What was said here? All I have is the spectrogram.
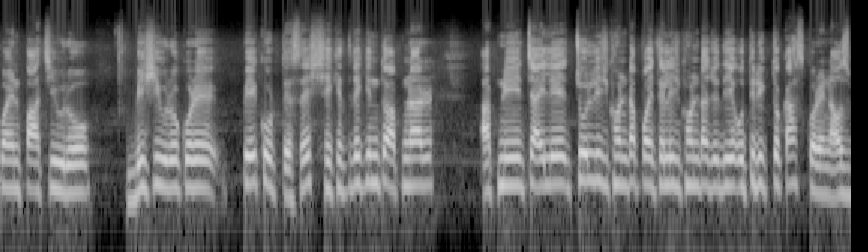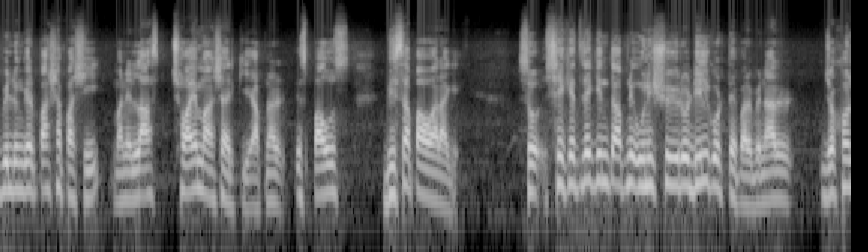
পয়েন্ট পাঁচ ইউরো বিশ ইউরো করে পে করতেছে, সেক্ষেত্রে কিন্তু আপনার, আপনি চাইলে চল্লিশ ঘণ্টা, পঁয়তাল্লিশ ঘণ্টা যদি অতিরিক্ত কাজ করেন হাউস বিল্ডিংয়ের পাশাপাশি মানে লাস্ট ছয় মাস আর কি আপনার স্পাউস ভিসা পাওয়ার আগে। সো সেক্ষেত্রে কিন্তু আপনি উনিশশো ইউরো ডিল করতে পারবেন। আর যখন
